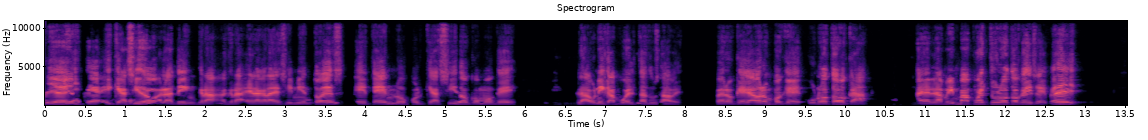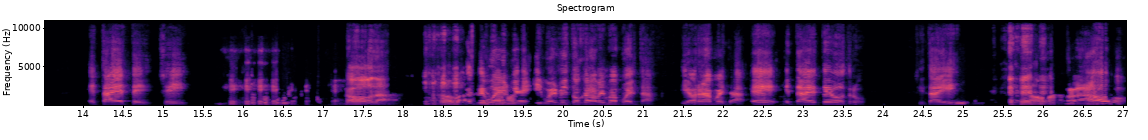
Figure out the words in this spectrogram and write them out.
Oye, y, que, y que, ha sido, Latin, el agradecimiento es eterno porque ha sido como que la única puerta, tú sabes. Pero qué cabrón, porque uno toca, en la misma puerta uno toca y dice. ¿Está este? Sí. no joda. No, vuelve y vuelve y toca la misma puerta y ahora la puerta, eh, está este otro. Sí está ahí. No, no,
